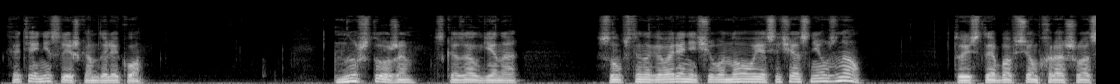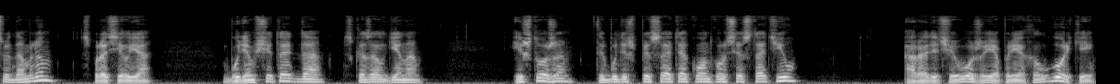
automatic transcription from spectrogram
хотя и не слишком далеко. «Ну что же», — сказал Гена, — «собственно говоря, ничего нового я сейчас не узнал». «То есть ты обо всем хорошо осведомлен?» — спросил я. «Будем считать, да», — сказал Гена. «И что же, ты будешь писать о конкурсе статью?» «А ради чего же я приехал в Горький?»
